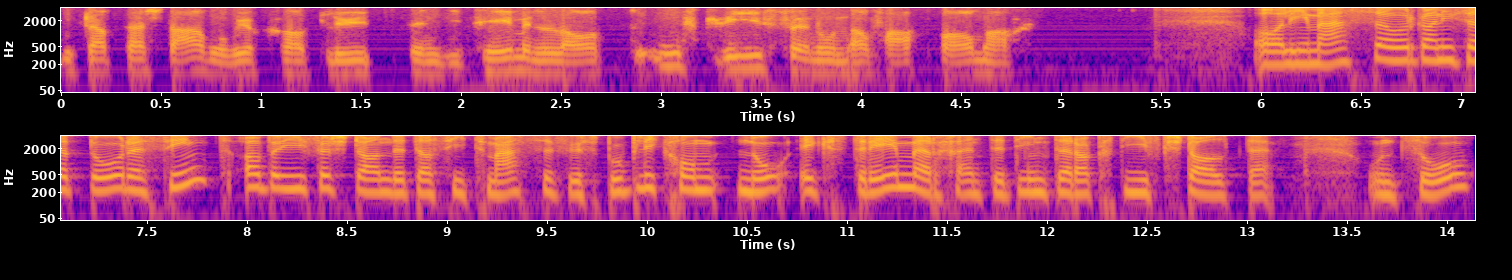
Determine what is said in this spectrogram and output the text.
Ich glaube, das ist da, wo wirklich die Leute die Themen aufgreifen und auch fassbar machen. Alle Messenorganisatoren sind aber einverstanden, dass sie die Messe fürs Publikum noch extremer interaktiv gestalten Und so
